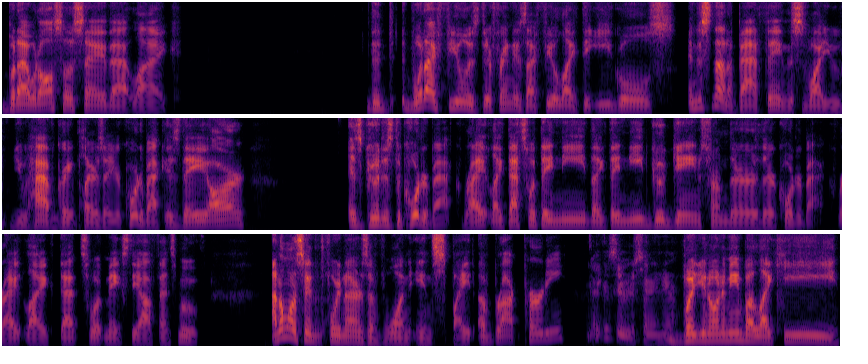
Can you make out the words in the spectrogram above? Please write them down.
but I would also say that like the what I feel is different is I feel like the Eagles, and this is not a bad thing. This is why you you have great players at your quarterback is they are as good as the quarterback, right? Like that's what they need. Like they need good games from their their quarterback, right? Like that's what makes the offense move. I don't want to say the 49ers have won in spite of Brock Purdy, I can see what you're saying here. but you know what I mean? But like he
